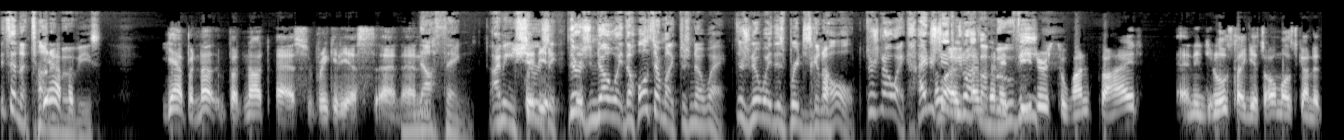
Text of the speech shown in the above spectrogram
It's in a ton Yeah, of but- movies. yeah, but not but not as rickety as and, and Nothing. I mean, seriously, there's no way. The whole time I'm like, there's no way. There's no way this bridge is going to hold. There's no way. I understand you don't have a it movie. teeters to one side, and it looks like it's almost going to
